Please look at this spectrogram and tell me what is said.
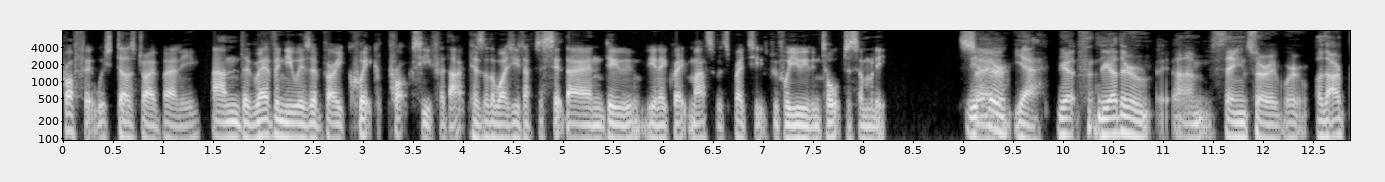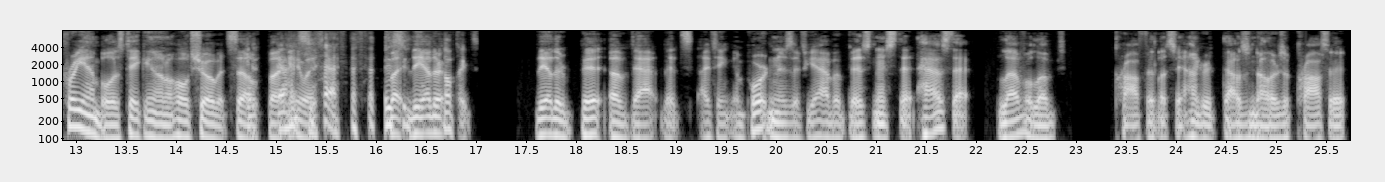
profit which does drive value and the revenue is a very quick proxy for that because otherwise you'd have to sit there and do you know great maths with spreadsheets before you even talk to somebody the other, yeah, yeah. The other um, thing, sorry, we're, our preamble is taking on a whole show of itself. But yes, anyway, yeah. but the other, topics. the other bit of that that's I think important is if you have a business that has that level of profit, let's say hundred thousand dollars of profit,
